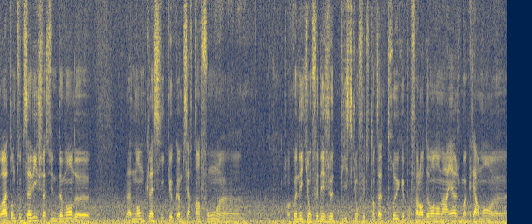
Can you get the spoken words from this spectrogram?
pourrait attendre toute sa vie que je fasse une demande, la demande classique comme certains font J'en connais qui ont fait des jeux de pistes, qui ont fait tout un tas de trucs pour faire leur demande en mariage. Moi, clairement, euh,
